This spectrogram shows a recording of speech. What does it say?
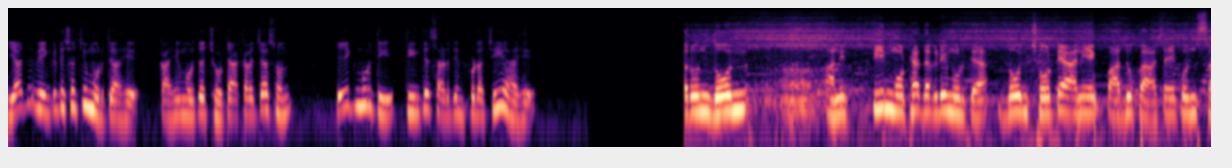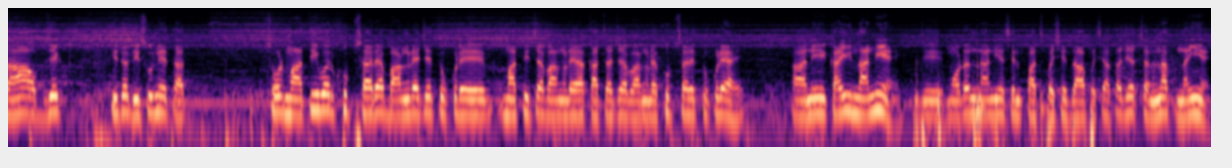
यात व्यंकटेशाची मूर्ती आहे. काही मूर्त्या छोट्या आकाराच्या असून एक मूर्ती तीन ते साडेतीन फुटाचीही आहे. करून दोन आणि तीन मोठ्या दगडी मूर्त्या दोन छोट्या आणि एक पादुका अशा एकूण सहा ऑब्जेक्ट तिथं दिसून येतात. छोड मातीवर खूप साऱ्या बांगड्याचे तुकडे मातीच्या बांगड्या काचाच्या बांगड्या खूप सारे तुकडे आहे. आणि काही नाणी आहे जे मॉडर्न नाणी असेल पाच पैसे दहा पैसे आता ज्या चलनात नाही आहे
